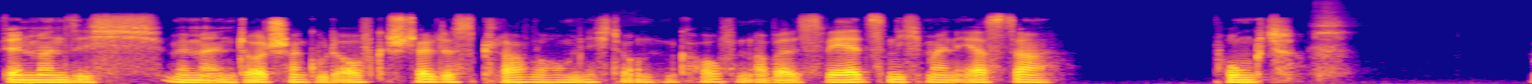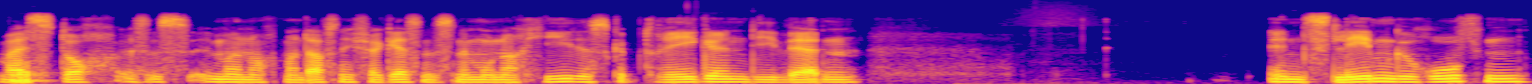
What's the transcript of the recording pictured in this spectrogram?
wenn man sich, wenn man in Deutschland gut aufgestellt ist, klar, warum nicht da unten kaufen? Aber es wäre jetzt nicht mein erster Punkt, weil es doch, es ist immer noch, man darf es nicht vergessen, es ist eine Monarchie, es gibt Regeln, die werden ins Leben gerufen,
